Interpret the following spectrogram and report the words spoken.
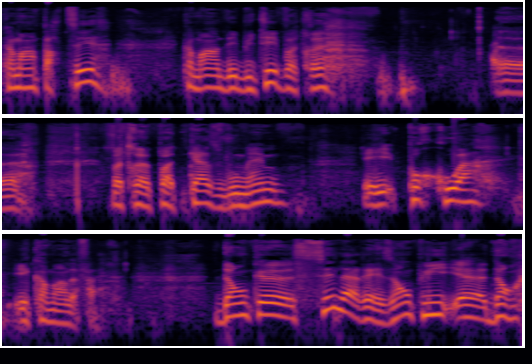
comment partir, comment débuter votre euh, votre podcast vous-même et pourquoi et comment le faire. Donc, euh, c'est la raison. Puis, euh, donc,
